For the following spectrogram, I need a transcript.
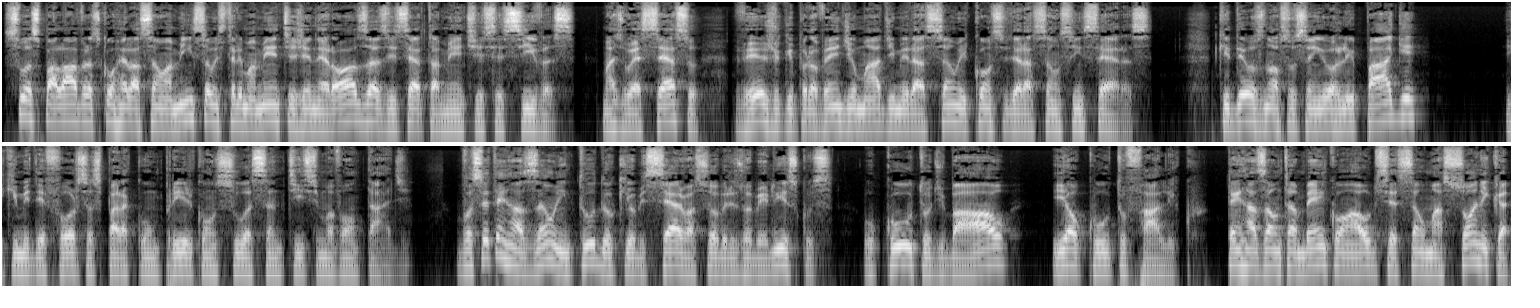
Suas palavras com relação a mim são extremamente generosas e certamente excessivas, mas o excesso vejo que provém de uma admiração e consideração sinceras. Que Deus Nosso Senhor lhe pague e que me dê forças para cumprir com Sua santíssima vontade. Você tem razão em tudo o que observa sobre os obeliscos, o culto de Baal e ao culto fálico. Tem razão também com a obsessão maçônica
